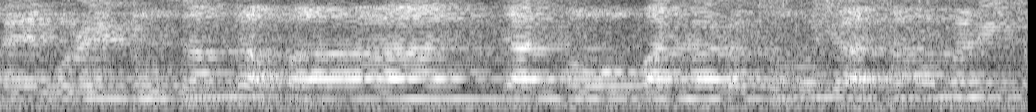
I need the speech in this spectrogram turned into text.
เปปุเรตุสังฆปาจันโทปันนรสุยะธามนิโช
